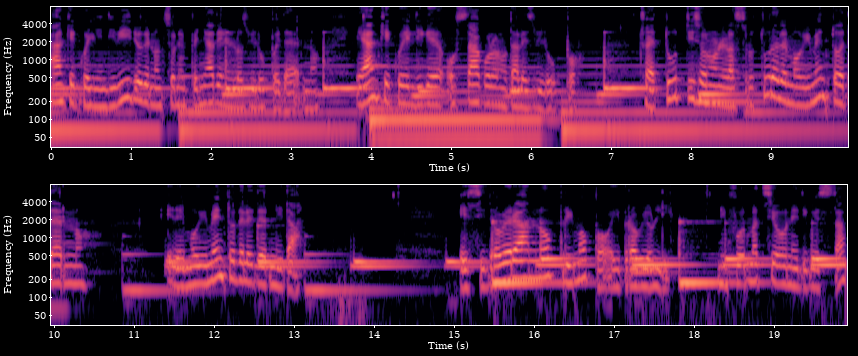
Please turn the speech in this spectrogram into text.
anche in quegli individui che non sono impegnati nello sviluppo eterno e anche quelli che ostacolano tale sviluppo. Cioè tutti sono nella struttura del movimento eterno e del movimento dell'eternità e si troveranno prima o poi proprio lì. L'informazione di questa,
